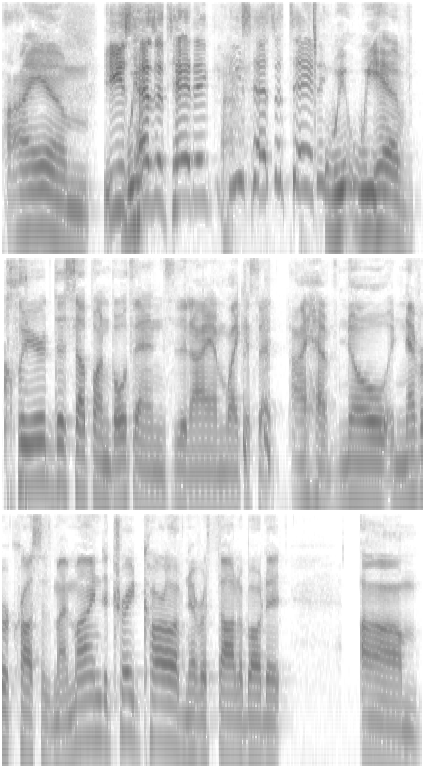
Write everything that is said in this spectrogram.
I am. He's we, hesitating. He's hesitating. We we have cleared this up on both ends. That I am, like I said, I have no. It never crosses my mind to trade Karl. I've never thought about it. Um,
